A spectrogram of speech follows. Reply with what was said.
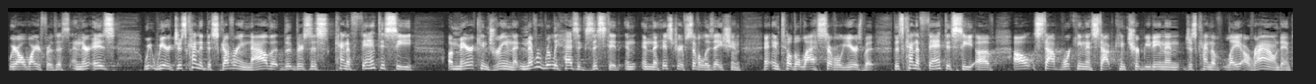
We're all wired for this. And there is, we, we are just kind of discovering now that there's this kind of fantasy American dream that never really has existed in, in the history of civilization until the last several years. But this kind of fantasy of I'll stop working and stop contributing and just kind of lay around. And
